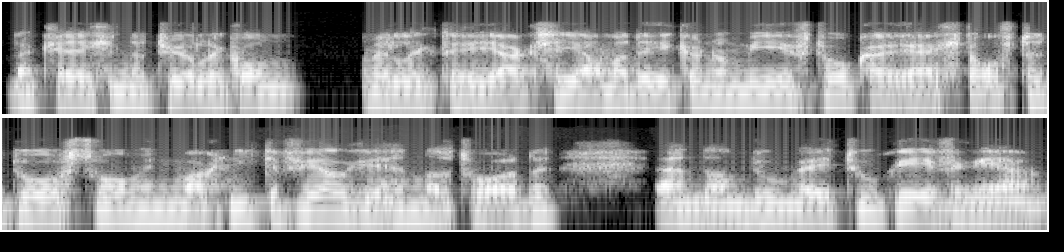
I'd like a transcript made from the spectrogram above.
dan krijg je natuurlijk onmiddellijk de reactie, ja, maar de economie heeft ook een recht of de doorstroming mag niet te veel gehinderd worden. En dan doen wij toegevingen, ja.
